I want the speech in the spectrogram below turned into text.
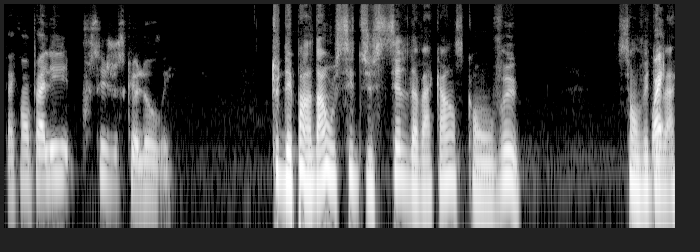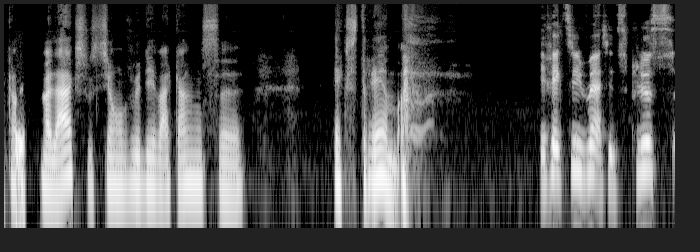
Fait qu'on peut aller pousser jusque-là, oui. Tout dépendant aussi du style de vacances qu'on veut. Si on veut Ouais. des vacances relax ou si on veut des vacances euh, extrêmes. Effectivement, c'est-tu plus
